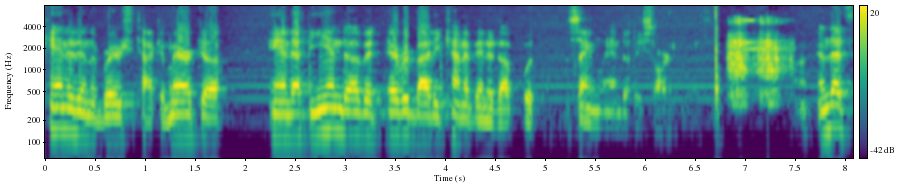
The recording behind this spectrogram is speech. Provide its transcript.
Canada and the British attack America, and at the end of it, everybody kind of ended up with the same land that they started with. Uh, and that's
